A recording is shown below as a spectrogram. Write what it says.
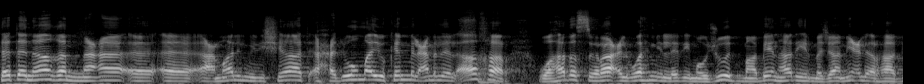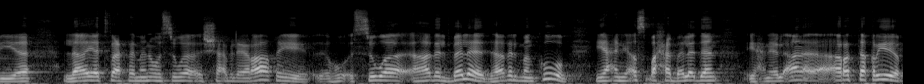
تتناغم مع آه، آه، أعمال الميليشيات أحدهما يكمل عمل الآخر. وهذا الصراع الوهمي الذي موجود ما بين هذه المجاميع الإرهابية لا يدفع ثمنه سوى الشعب العراقي سوى هذا البلد هذا المنكوب. يعني أصبح بلدا يعني الآن أرى التقرير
